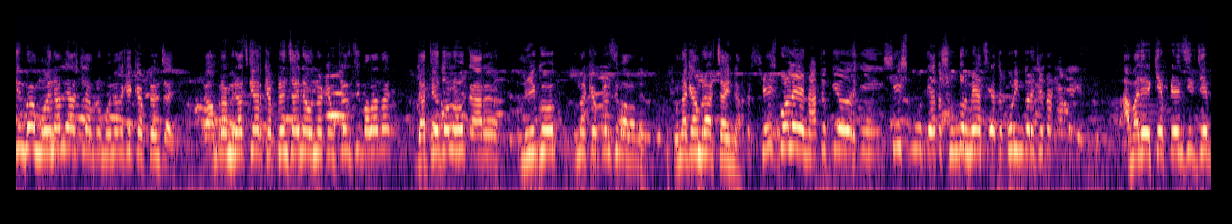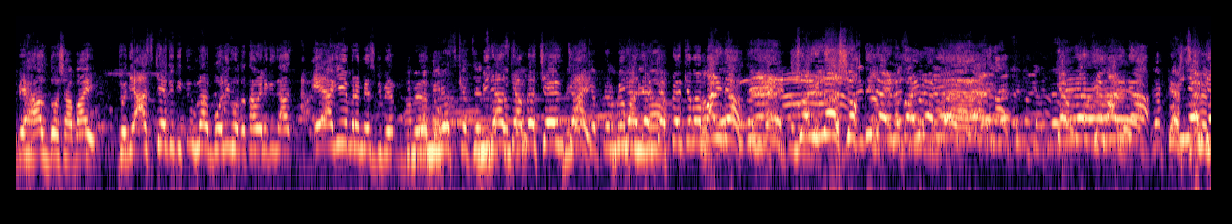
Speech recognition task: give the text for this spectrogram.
কিংবা মইনালি আসলে আমরা মইনালিকে ক্যাপ্টেন চাই। আমরা মিরাজকে আর ক্যাপ্টেন চাই না, অন্য ক্যাপ্টেন্সি ভালো না জাতীয় দল হোক আর লিগ হোক ওনার ক্যাপ্টেন্সি ভালো নেই ওনাকে আমরা আর চাই না শেষ বলে নাটকীয় শেষ মুহূর্তে এত সুন্দর ম্যাচ এত কঠিন করে জেতার কারণ? আমাদের ক্যাপ্টেন্সির যে বেহাল দশা ভাই যদি আজকে যদি উনার বোলিং হতো তাহলে কিন্তু এর আগেই আমরা ম্যাচ দিবে মিরাজকে আমরা চেঞ্জ চাই। মিরাজের ক্যাপ্টেনকে আমরা মানি না। শরীরে শক্তি নাই রে ভাই ক্যাপ্টেন্সি মানি না। মিরাজকে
